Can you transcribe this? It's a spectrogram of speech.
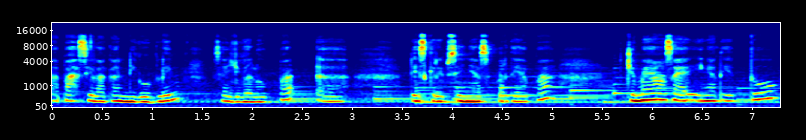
apa silakan di googling saya juga lupa uh, deskripsinya seperti apa cuma yang saya ingat itu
